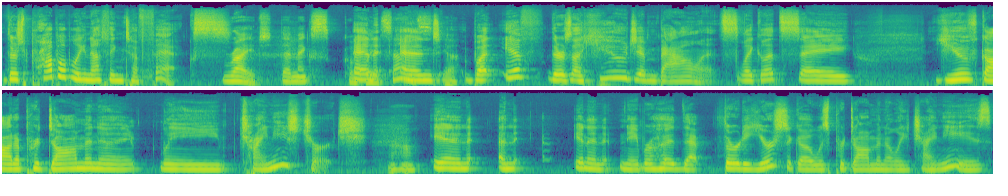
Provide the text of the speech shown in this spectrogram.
there's probably nothing to fix Right. That makes complete and sense. and yeah. but if there's a huge imbalance like let's say you've got a predominantly chinese church Uh-huh. in an in a neighborhood that 30 years ago was predominantly chinese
